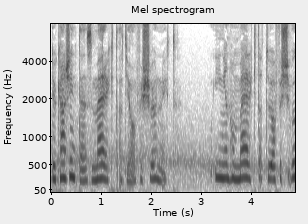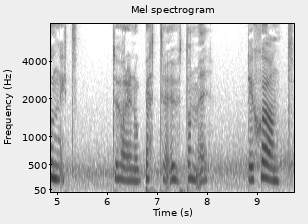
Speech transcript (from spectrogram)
Du kanske inte ens märkt att jag har försvunnit. Och ingen har märkt att du har försvunnit. Du har det nog bättre utan mig. Det är skönt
